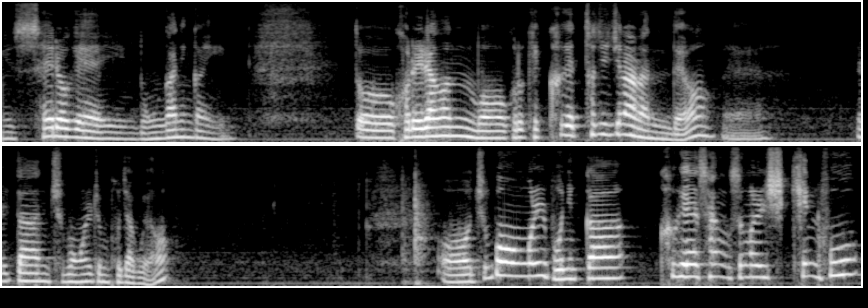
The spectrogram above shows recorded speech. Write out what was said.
이 세력의 이 농간인가 이, 또 거래량은 뭐 그렇게 크게 터지진 않았는데요. 예. 일단 주봉을 좀 보자고요. 어, 주봉을 보니까 크게 상승을 시킨 후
